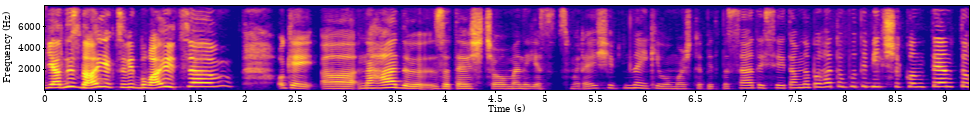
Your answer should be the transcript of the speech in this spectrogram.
я не знаю, як це відбувається. Окей, а, нагадую за те, що в мене є соцмережі, на які ви можете підписатися, і там набагато буде більше контенту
